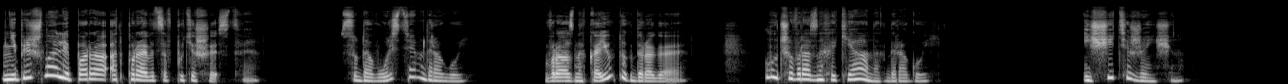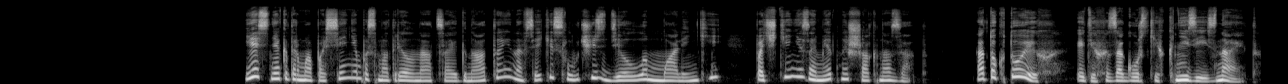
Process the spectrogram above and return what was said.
Не пришла ли пора отправиться в путешествие? С удовольствием, дорогой. В разных каютах, дорогая? Лучше в разных океанах, дорогой. Ищите женщину. Я с некоторым опасением посмотрела на отца Игната и на всякий случай сделала маленький, почти незаметный шаг назад. А то кто их, этих загорских князей, знает?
